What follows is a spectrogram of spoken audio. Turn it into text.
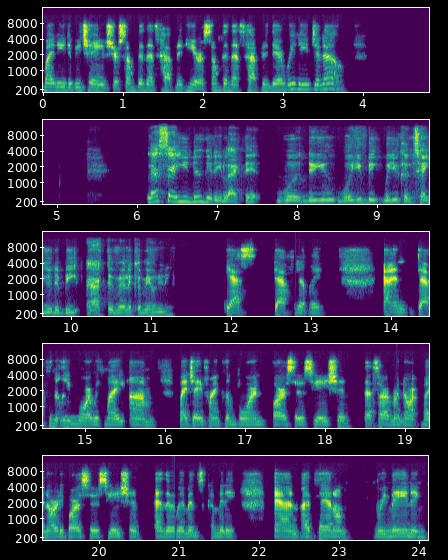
might need to be changed or something that's happening here or something that's happening there. We need to know. Let's say you do get elected. Will do you will you be will you continue to be active in the community? Yes, definitely. And definitely more with my um my J. Franklyn Bourne Bar Association. That's our minor- minority bar association and the women's committee. And I plan on remaining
